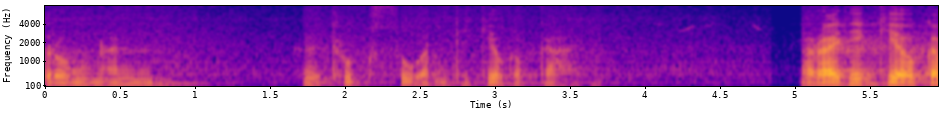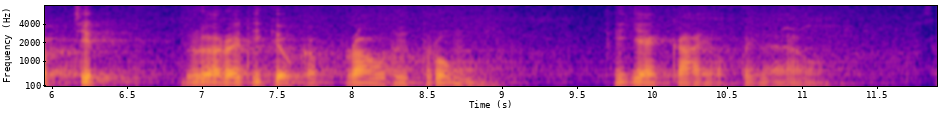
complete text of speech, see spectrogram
ตรงนั้น คือทุกส่วนที่เกี่ยวกับกาย อะไรที่เกี่ยวกับจิต หรืออะไรที่เกี่ยวกับเราโดยตรงที่แยกกายออกไปแล้ว ส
